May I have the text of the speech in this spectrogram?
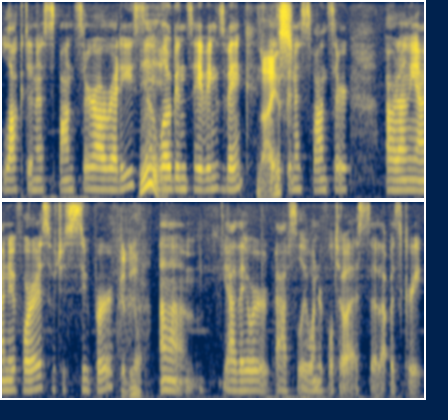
locked in a sponsor already. So Logan Savings Bank Nice. is going to sponsor Art on the Avenue for us, which is super. Good deal. Um, yeah, they were absolutely wonderful to us, so that was great.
